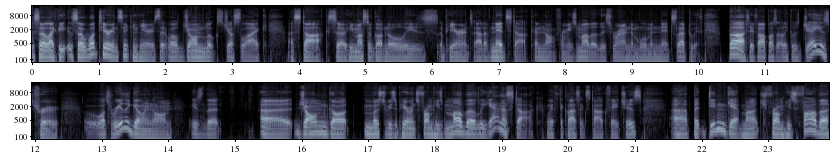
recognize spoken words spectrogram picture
So like the so what Tyrion's thinking here is that well Jon looks just like a Stark, so he must have gotten all his appearance out of Ned Stark and not from his mother, this random woman Ned slept with. But if R plus L equals J is true, what's really going on is that uh, Jon got most of his appearance from his mother, Lyanna Stark, with the classic Stark features, uh, but didn't get much from his father,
